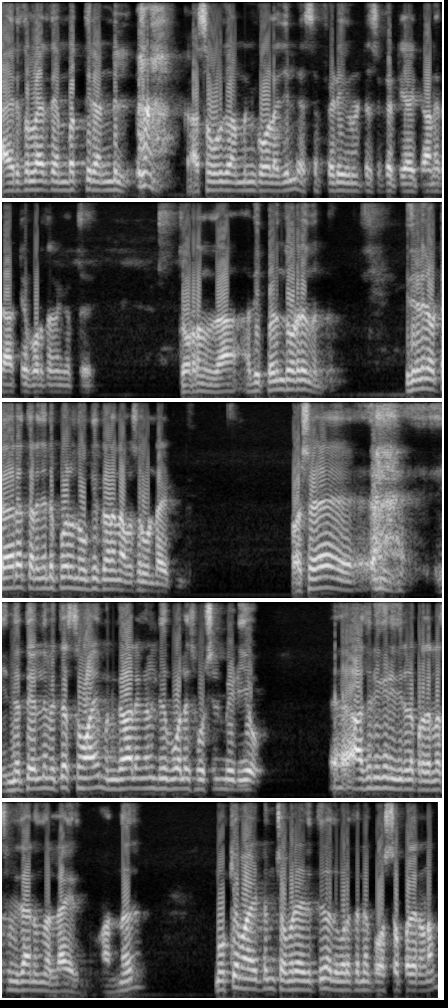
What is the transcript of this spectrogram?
ആയിരത്തി തൊള്ളായിരത്തി എൺപത്തി രണ്ടിൽ കാസർഗോഡ് ഗവൺമെന്റ് കോളേജിൽ എസ് എഫ് ഐയുടെ യൂണിറ്റ് സെക്രട്ടറി ആയിട്ടാണ് രാഷ്ട്രീയ പ്രവർത്തന രംഗത്ത് തുടർന്നത്. അതിപ്പോഴും തുടരുന്നുണ്ട്. ഇതിനിടയിൽ ഒട്ടേറെ തെരഞ്ഞെടുപ്പുകൾ നോക്കിക്കാണാൻ അവസരം ഉണ്ടായിട്ടുണ്ട്. പക്ഷേ ഇന്നത്തെ നിന്ന് വ്യത്യസ്തമായി മുൻകാലങ്ങളിൽ ഇതുപോലെ സോഷ്യൽ മീഡിയയോ ആധുനിക രീതിയിലുള്ള പ്രചരണ സംവിധാനമൊന്നും അല്ലായിരുന്നു. അന്ന് മുഖ്യമായിട്ടും ചുമരെഴുത്ത് അതുപോലെ തന്നെ പോസ്റ്റർ പ്രചരണം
